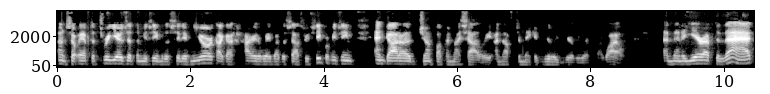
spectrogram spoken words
And so after three years at the Museum of the City of New York, I got hired away by the South Street Seaport Museum and got a jump up in my salary enough to make it really, really worth my while. And then a year after that,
